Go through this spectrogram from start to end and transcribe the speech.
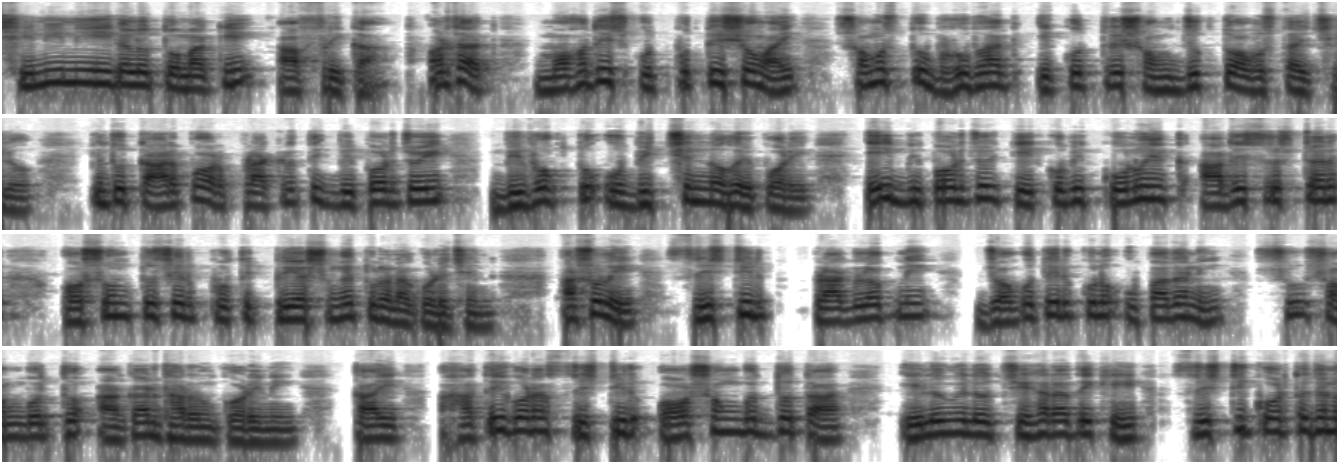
ছিনিয়ে নিয়ে গেল তোমাকে আফ্রিকা। অর্থাৎ মহাদেশ উৎপত্তির সময় সমস্ত ভূভাগ একত্রে সংযুক্ত অবস্থায় ছিল। কিন্তু তারপর প্রাকৃতিক বিপর্যয়ে বিভক্ত ও বিচ্ছিন্ন হয়ে পড়ে। এই বিপর্যয়কে কবি কোনো এক আদিস্রষ্টার অসন্তোষের প্রতিক্রিয়ার সঙ্গে তুলনা করেছেন। আসলে সৃষ্টির প্রাগলগ্নে জগতের কোনো উপাদানই সুসংবদ্ধ আকার ধারণ করেনি। তাই হাতে গড়া সৃষ্টির অসংবদ্ধতা এলোমেলো চেহারা দেখে সৃষ্টিকর্তা যেন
